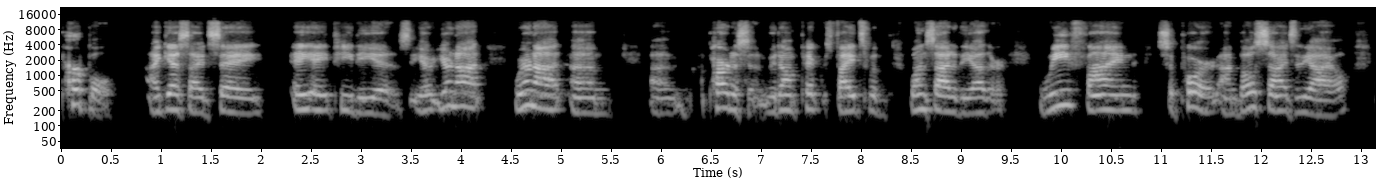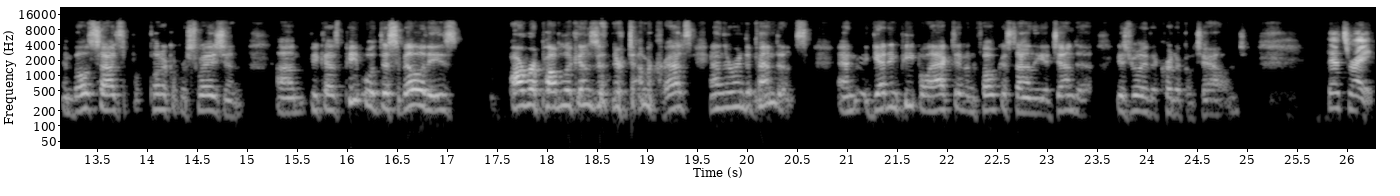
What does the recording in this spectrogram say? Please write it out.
purple, I guess I'd say, AAPD is. You're, you're not we're not um, um, partisan. We don't pick fights with one side or the other. we find support on both sides of the aisle and both sides of political persuasion um, because people with disabilities are Republicans and they're Democrats and they're independents. And getting people active and focused on the agenda is really the critical challenge. That's right.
